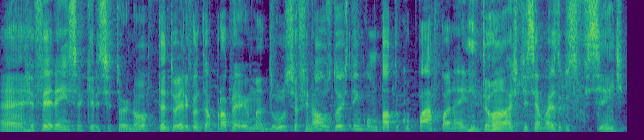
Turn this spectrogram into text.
é, referência que ele se tornou, tanto ele quanto a própria irmã Dulce, afinal os dois têm contato com o Papa, né? Então eu acho que isso é mais do que o suficiente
